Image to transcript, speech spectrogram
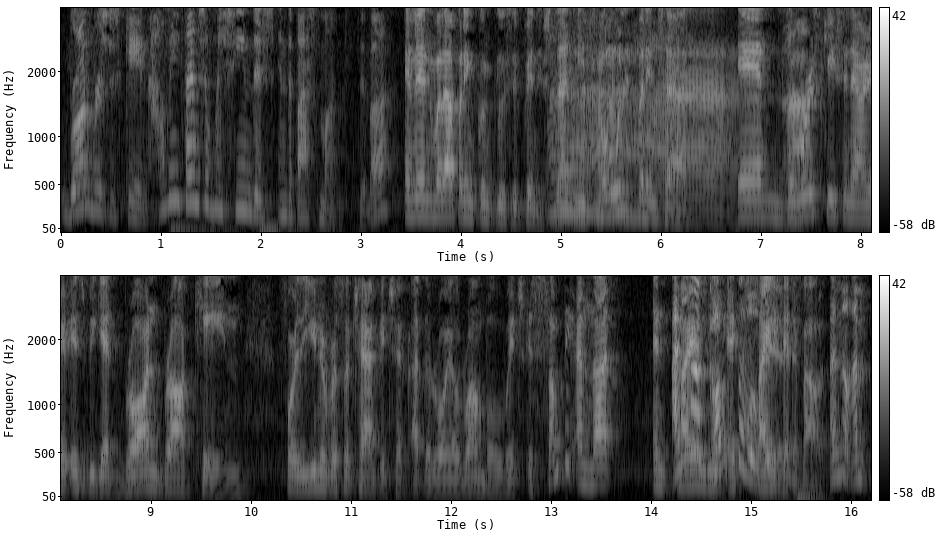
Braun versus Kane. How many times have we seen this in the past month, diba? And then wala pa rin conclusive finish. So that means maulit pa rin siya. And the Ah. worst case scenario is we get Braun Brock Kane for the Universal Championship at the Royal Rumble, which is something I'm not entirely I'm not comfortable excited with. about. I know I'm.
